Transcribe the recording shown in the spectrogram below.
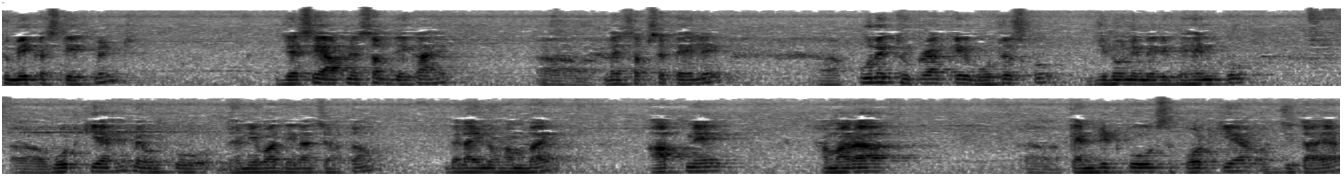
टू मेक अ स्टेटमेंट जैसे आपने सब देखा है अ, मैं सबसे पहले अ, पूरे त्रिपुरा के वोटर्स को जिन्होंने मेरी बहन को अ, वोट किया है मैं उनको धन्यवाद देना चाहता हूँ। बेलाइनो हम भाई आपने हमारा कैंडिडेट को सपोर्ट किया और जिताया।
